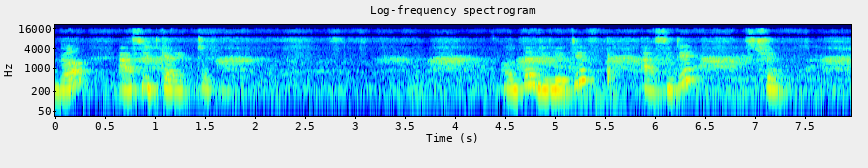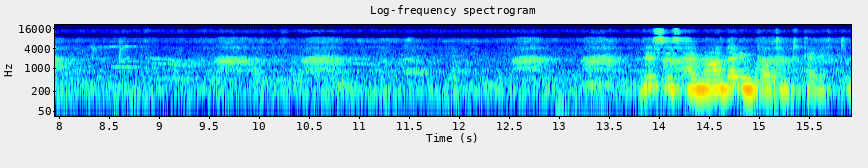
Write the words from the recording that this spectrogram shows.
the acid character or the relative acidic strength. This is another important character.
